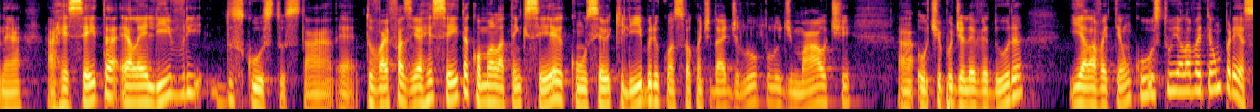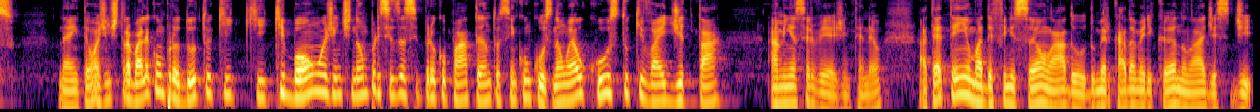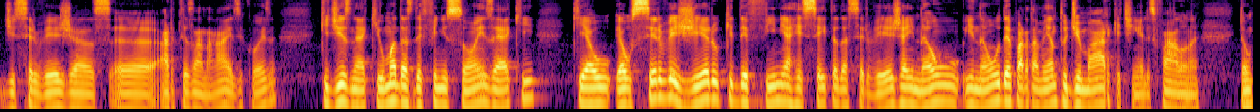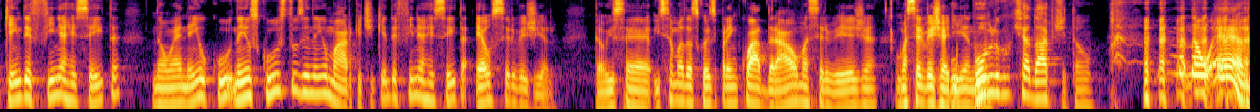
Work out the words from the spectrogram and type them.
Né? A receita ela é livre dos custos. Tá? É, tu vai fazer a receita como ela tem que ser, com o seu equilíbrio, com a sua quantidade de lúpulo, de malte, a, o tipo de levedura, e ela vai ter um custo e ela vai ter um preço. Né? Então a gente trabalha com um produto que, que, que bom, a gente não precisa se preocupar tanto assim com o custo. Não é o custo que vai ditar a minha cerveja, entendeu? Até tem uma definição lá do, do mercado americano lá de, de, de cervejas uh, artesanais e coisa, que diz né, que uma das definições é que, que é, o, é o cervejeiro que define a receita da cerveja e não, e não o departamento de marketing, eles falam. Né? Então, quem define a receita não é nem, o, nem os custos e nem o marketing. Quem define a receita é o cervejeiro. Então, isso é, isso é uma das coisas para enquadrar uma cerveja, uma cervejaria. O público no... que se adapte, então. Não, é.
